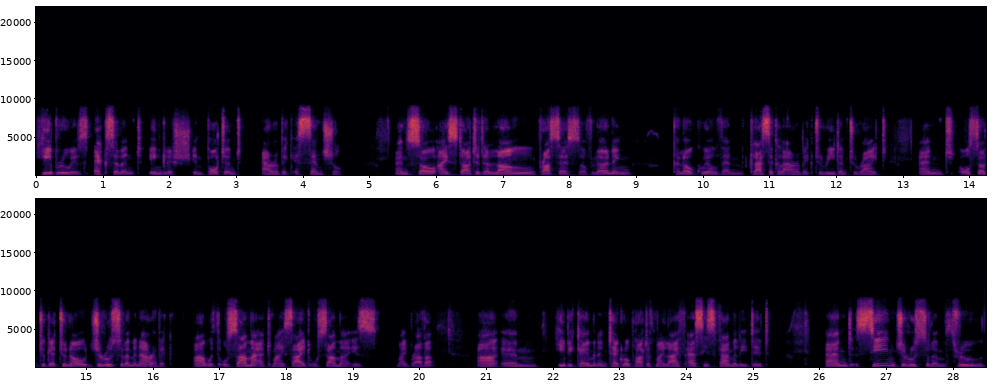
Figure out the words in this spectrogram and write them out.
Hebrew is excellent, English important, Arabic essential. And so I started a long process of learning colloquial, then classical Arabic to read and to write, and also to get to know Jerusalem in Arabic. Ah, with Usama at my side, Usama is my brother. Ah, um, he became an integral part of my life, as his family did. And seeing Jerusalem through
